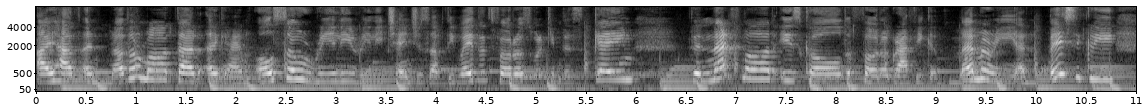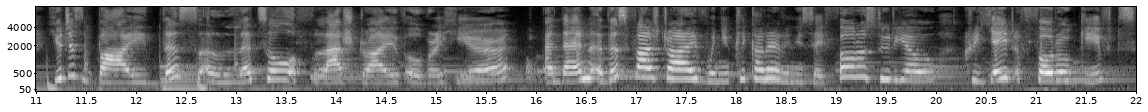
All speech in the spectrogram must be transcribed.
I have another mod that again also really really changes up the way that photos work in this game. The next mod is called Photographic Memory and basically you just buy this little flash drive over here and then this flash drive when you click on it and you say photo studio create photo gifts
